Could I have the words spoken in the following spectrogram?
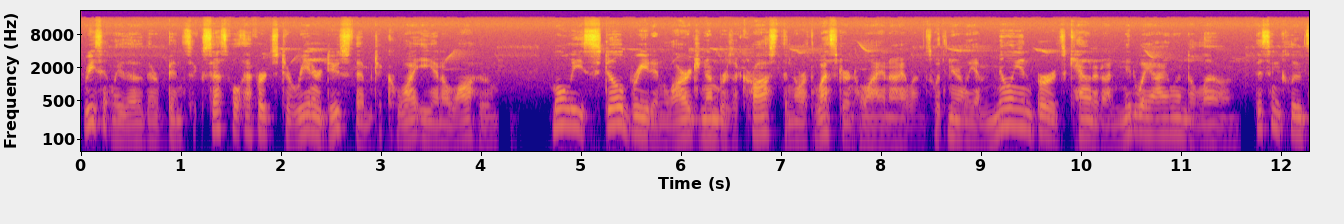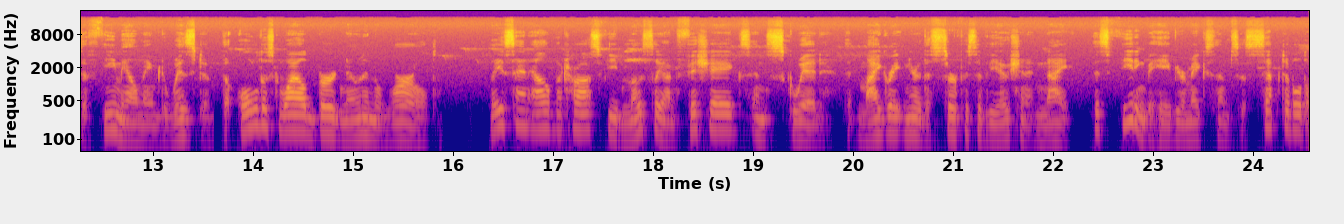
Recently, though, there have been successful efforts to reintroduce them to Kauai and Oahu. Molis still breed in large numbers across the northwestern Hawaiian Islands, with nearly a million birds counted on Midway Island alone. This includes a female named Wisdom, the oldest wild bird known in the world. Laysan albatross feed mostly on fish eggs and squid that migrate near the surface of the ocean at night. This feeding behavior makes them susceptible to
